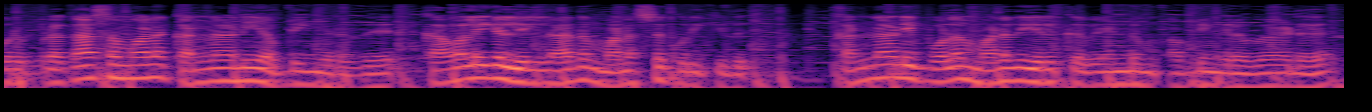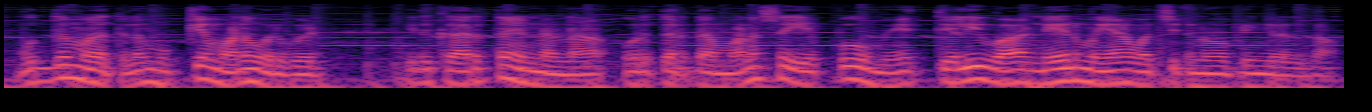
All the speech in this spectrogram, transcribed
ஒரு பிரகாசமான கண்ணாடி அப்படிங்கிறது கவலைகள் இல்லாத மனசை குறிக்குது. கண்ணாடி போல மனது இருக்க வேண்டும் அப்படிங்கிற வேர்டு புத்த மதத்தில் முக்கியமான ஒரு வேர்டு. இதுக்கு அர்த்தம் என்னன்னா ஒருத்தர் தன் மனசை எப்பவுமே தெளிவாக நேர்மையாக வச்சுக்கணும் அப்படிங்கிறது தான்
